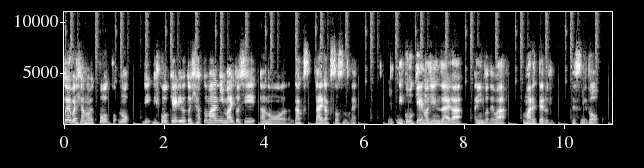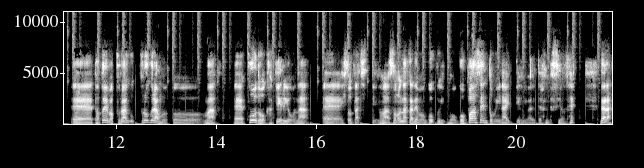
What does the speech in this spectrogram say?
例えば、あの、こうの理理工系で言うと100万人毎年、あの、学、大学卒のね、理工系の人材がインドでは生まれてるんですけど、えー、例えばプラグ、プログラム、まあ、えー、コードを書けるような、えー、人たちっていうのは、その中でもごく、もう5%もいないっていうふうに言われてるんですよね。だか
